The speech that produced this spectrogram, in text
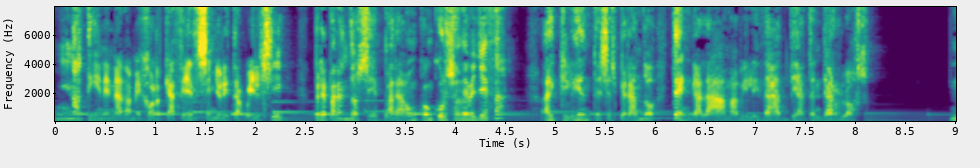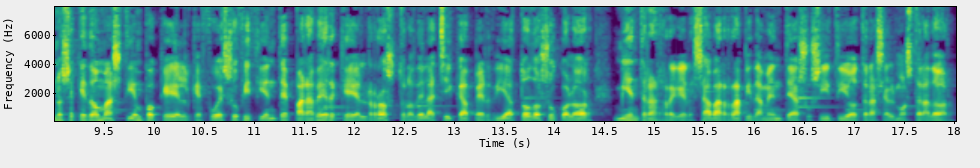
¿No tiene nada mejor que hacer, señorita Wilsey? ¿Preparándose para un concurso de belleza? Hay clientes esperando. Tenga la amabilidad de atenderlos no se quedó más tiempo que el que fue suficiente para ver que el rostro de la chica perdía todo su color mientras regresaba rápidamente a su sitio tras el mostrador.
